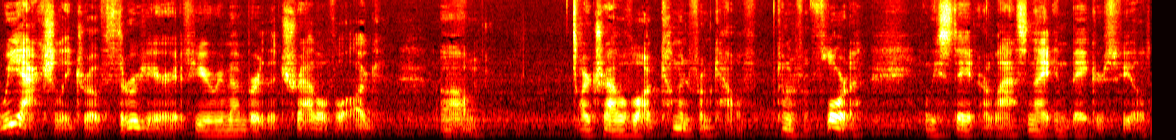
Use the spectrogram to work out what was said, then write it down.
We actually drove through here, if you remember the travel vlog, um, our travel vlog coming from Calif- coming from Florida. And we stayed our last night in Bakersfield.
